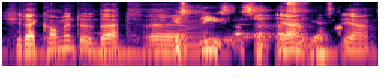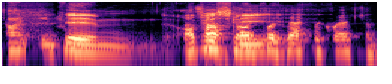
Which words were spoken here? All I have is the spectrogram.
Should I comment on that? Um, yes, please. That's a, that's yeah, a yeah. Um, obviously, that's the question.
